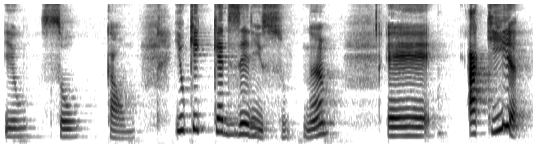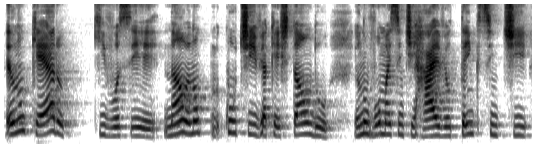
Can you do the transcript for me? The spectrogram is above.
eu sou calmo. E o que quer dizer isso, né? É, aqui eu não quero que você não, eu não cultive a questão do eu não vou mais sentir raiva, eu tenho que sentir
